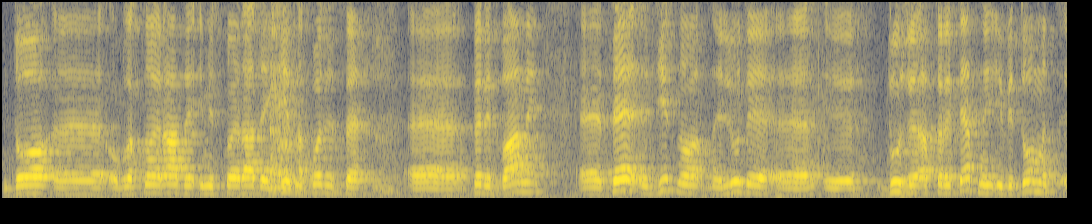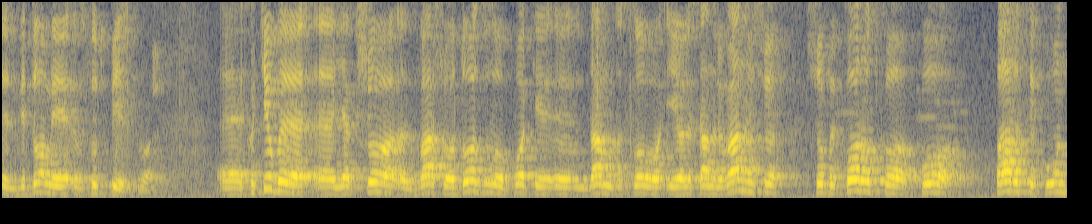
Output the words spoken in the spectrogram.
до е, обласної ради і міської ради, які знаходяться е, перед вами. Е, Це дійсно люди е, е, дуже авторитетні і відомі, в суспільству. Е, Хотів би, е, якщо з вашого дозволу, поки е, дам слово і Олександру Івановичу, щоб коротко по пару секунд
